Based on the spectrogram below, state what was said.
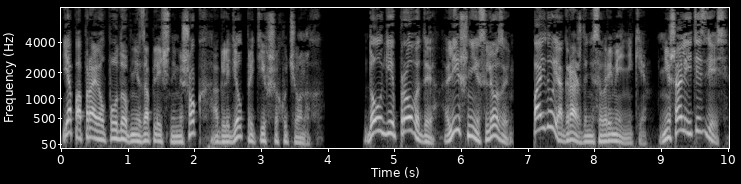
Я поправил поудобнее заплечный мешок, оглядел притихших ученых. Долгие проводы, лишние слезы. Пойду я, граждане-современники, не шалите здесь.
